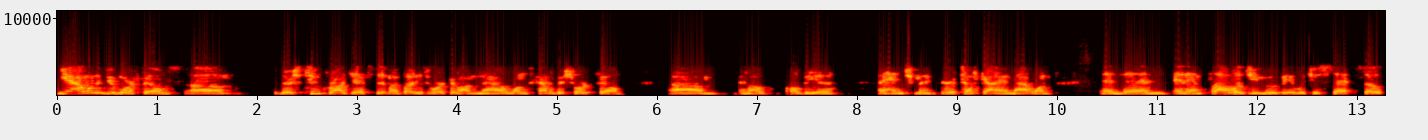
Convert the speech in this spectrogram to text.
Yeah, I want to do more films. Um, there's two projects that my buddy's working on now. One's kind of a short film, um, and I'll I'll be a, a henchman or a tough guy in that one. And then an anthology movie, which is set. So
